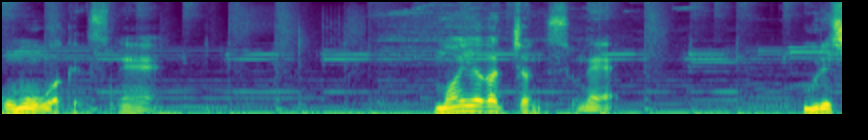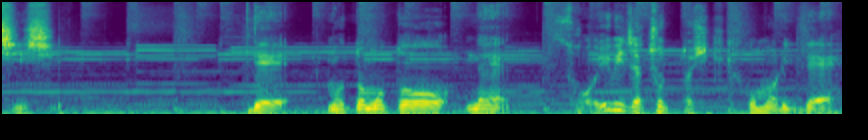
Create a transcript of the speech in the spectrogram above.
思うわけですね。舞い上がっちゃうんですよね。嬉しいしでもともとねそういう意味じゃちょっと引きこもりで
